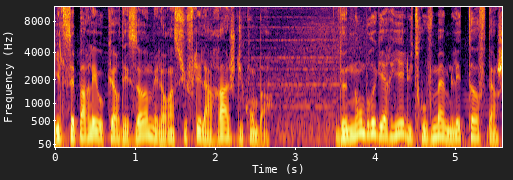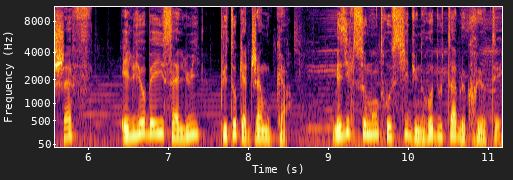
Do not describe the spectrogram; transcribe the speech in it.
Il sait parler au cœur des hommes et leur insuffler la rage du combat. De nombreux guerriers lui trouvent même l'étoffe d'un chef et lui obéissent à lui plutôt qu'à Jamuka. Mais il se montre aussi d'une redoutable cruauté.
